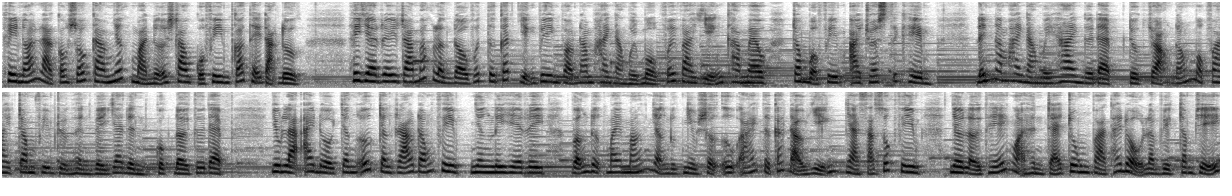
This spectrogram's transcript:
khi nó là con số cao nhất mà nửa sau của phim có thể đạt được. Hiyari ra mắt lần đầu với tư cách diễn viên vào năm 2011 với vai diễn Camel trong bộ phim I Just Stick Him. Đến năm 2012, người đẹp được chọn đóng một vai trong phim truyền hình về gia đình, cuộc đời tươi đẹp. Dù là idol chân ướt chân ráo đóng phim, nhưng Lee Hiri vẫn được may mắn nhận được nhiều sự ưu ái từ các đạo diễn, nhà sản xuất phim nhờ lợi thế ngoại hình trẻ trung và thái độ làm việc chăm chỉ.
